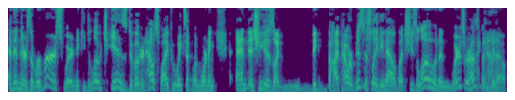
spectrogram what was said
And then there's the reverse where Nikki DeLoach is devoted housewife who wakes up one morning and, and she is like big high power business lady now, but she's alone and where's her Oh husband, you know?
